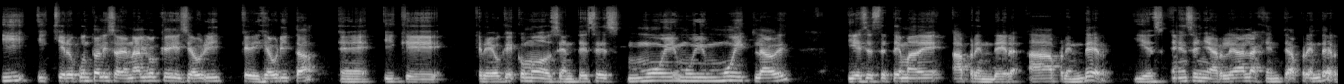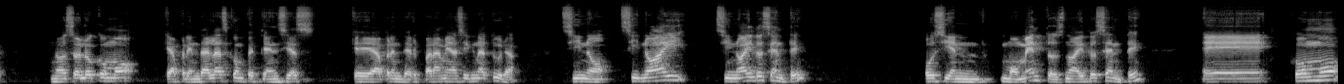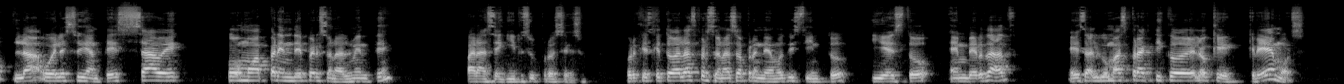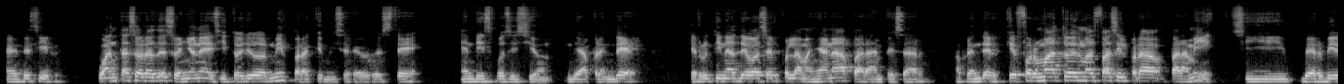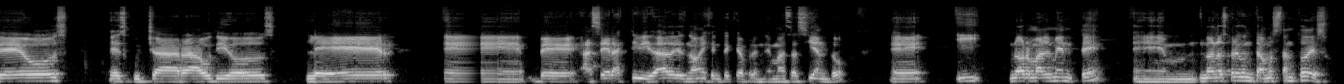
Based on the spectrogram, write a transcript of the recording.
Y, quiero puntualizar en algo que dije ahorita, eh, y que creo que como docentes es muy, muy, muy clave y es este tema de aprender a aprender y es enseñarle a la gente a aprender, no solo como que aprenda las competencias que aprender para mi asignatura, sino si no hay, si no hay docente o si en momentos no hay docente, eh, cómo la o el estudiante sabe cómo aprende personalmente para seguir su proceso porque es que todas las personas aprendemos distinto y esto en verdad es algo más práctico de lo que creemos. Es decir, ¿cuántas horas de sueño necesito yo dormir para que mi cerebro esté en disposición de aprender? ¿Qué rutinas debo hacer por la mañana para empezar a aprender? ¿Qué formato es más fácil para, para mí? Si ver videos, escuchar audios, leer, eh, hacer actividades, ¿no? Hay gente que aprende más haciendo. Eh, y normalmente em, no nos preguntamos tanto eso,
